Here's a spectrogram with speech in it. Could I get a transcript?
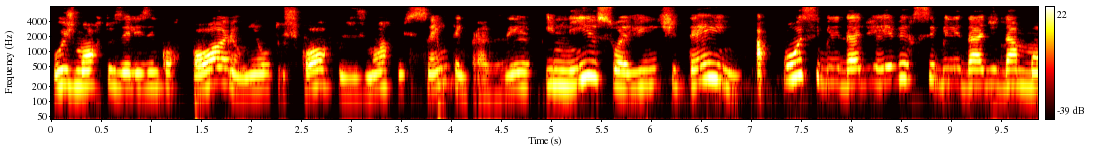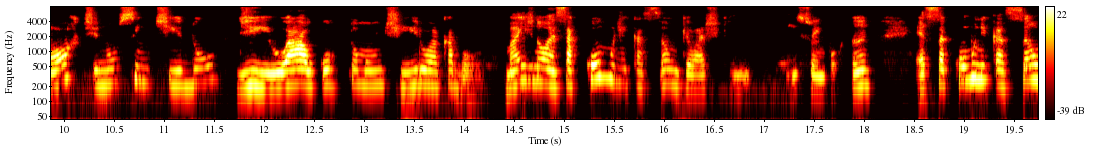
Os mortos eles incorporam em outros corpos, os mortos sentem prazer. E nisso a gente tem a possibilidade de reversibilidade da morte no sentido de ah, o corpo tomou um tiro, acabou. Mas não, essa comunicação, que eu acho que isso é importante, essa comunicação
